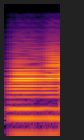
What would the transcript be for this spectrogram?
Bye.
